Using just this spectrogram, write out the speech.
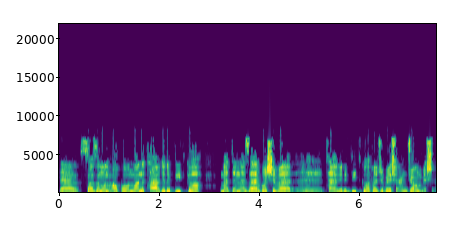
در سازمان ها به عنوان تغییر دیدگاه مد نظر باشه و تغییر دیدگاه راجبش انجام بشه.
